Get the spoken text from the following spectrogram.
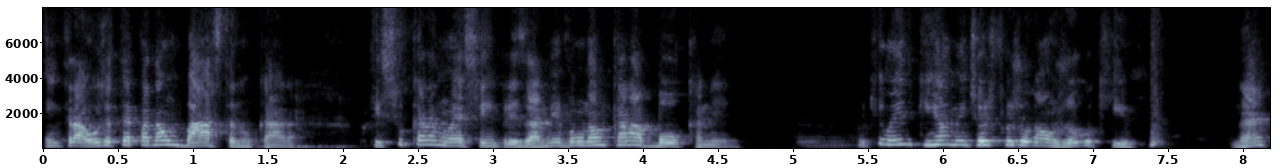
entrar hoje até para dar um basta no cara. Porque se o cara não é seu empresário mesmo, vão dar um cala-boca nele. Porque o Hendrick realmente hoje foi jogar um jogo que, né?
